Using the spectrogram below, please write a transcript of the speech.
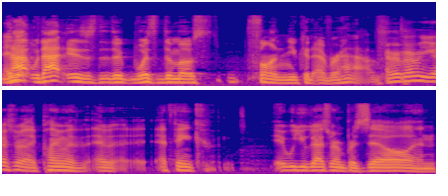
that that is the was the most fun you could ever have. I remember you guys were like playing with. uh, I think it, you guys were in Brazil and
